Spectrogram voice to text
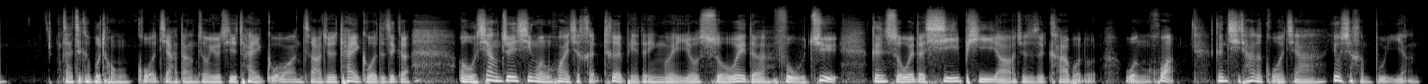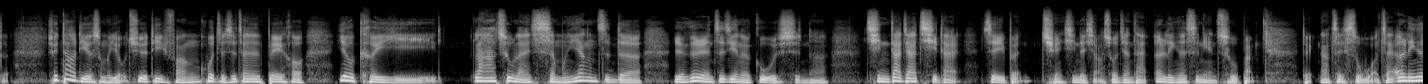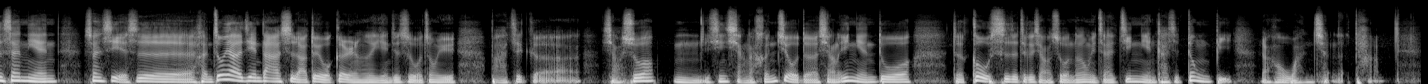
在这个不同国家当中，尤其是泰国，你知道，就是泰国的这个偶像追星文化也是很特别的，因为有所谓的腐剧跟所谓的 CP 啊，就是 couple 的文化，跟其他的国家又是很不一样的。所以，到底有什么有趣的地方，或者是在这背后又可以？拉出来什么样子的人跟人之间的故事呢？请大家期待这一本全新的小说将在二零二四年出版。对，那这是我在二零二三年算是也是很重要一件大事啊。对我个人而言，就是我终于把这个小说，嗯，已经想了很久的，想了一年多的构思的这个小说，终于在今年开始动笔，然后完成了它。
